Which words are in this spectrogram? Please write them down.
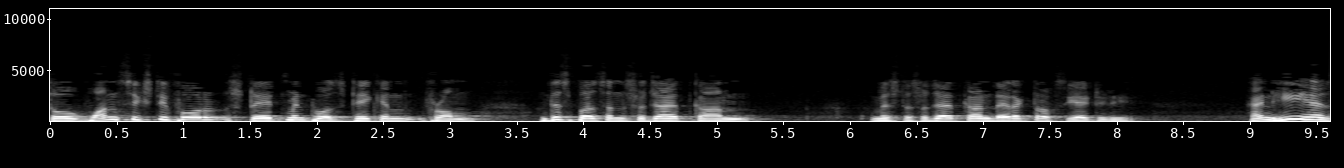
So 164 statement was taken from this person, Sujayat Khan, Mr. Sujayat Khan, director of CITD, and he has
